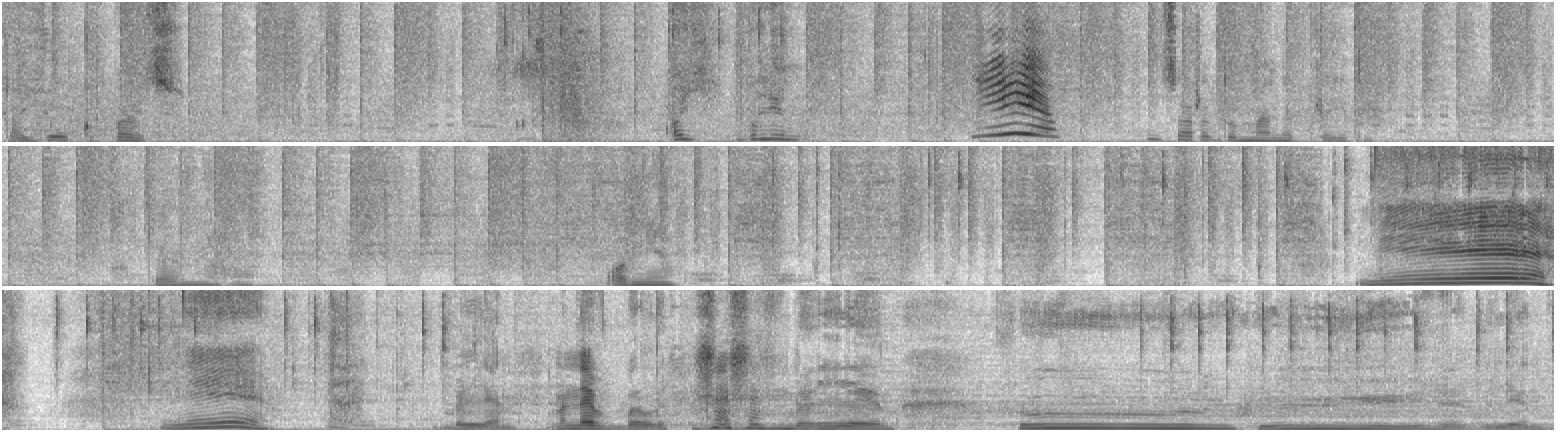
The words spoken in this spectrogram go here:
Та йо, капець. Ай, блін. Ні! Він зараз до мене прийде. Де в нього? О. Ні. Ні. Блін, мене вбили. Блін. Блін.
